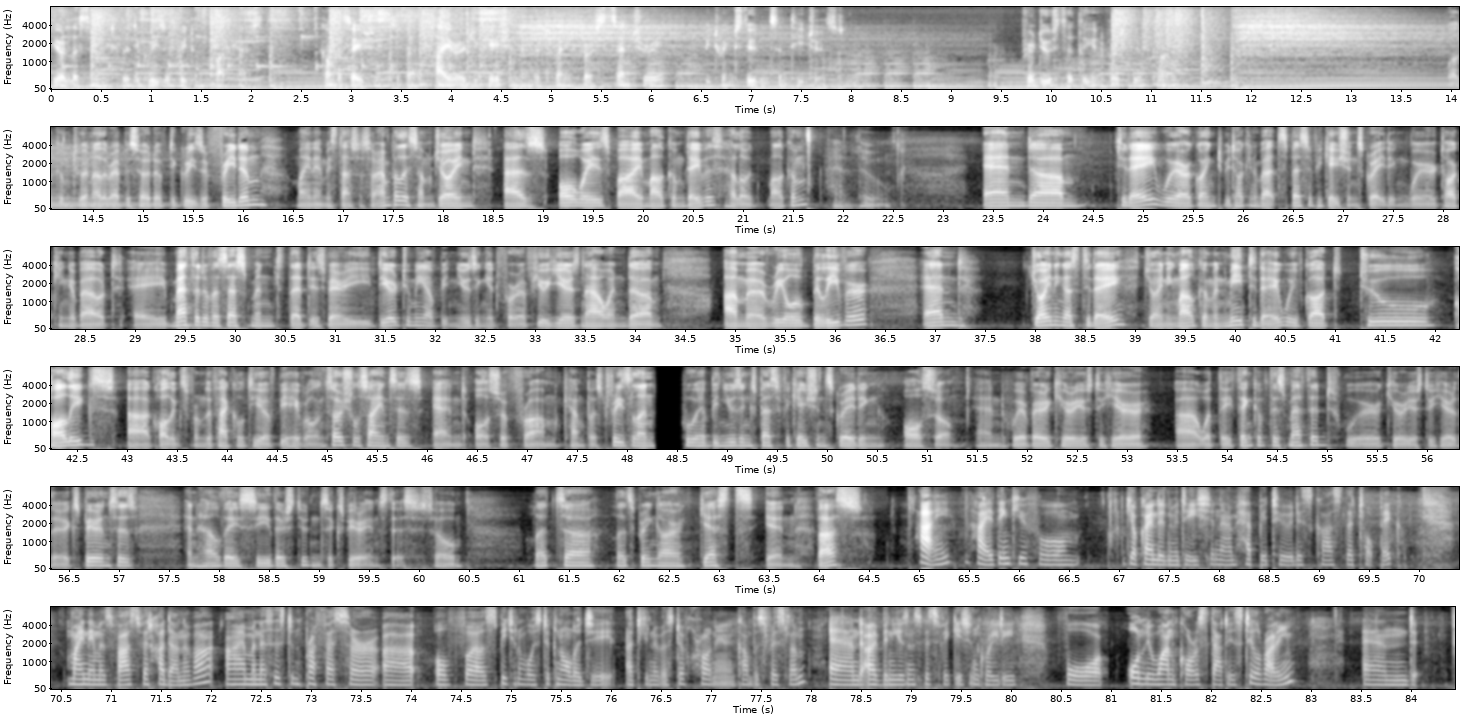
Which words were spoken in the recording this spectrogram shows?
You're listening to the Degrees of Freedom podcast. Conversations about higher education in the 21st century between students and teachers. Produced at the University of Groningen. Welcome to another episode of Degrees of Freedom. My name is Tassos Sarampalis. I'm joined, as always, by Malcolm Davis. Hello, Malcolm. Hello. And um, today we are going to be talking about specifications grading. We're talking about a method of assessment that is very dear to me. I've been using it for a few years now, and um, I'm a real believer. And joining us today, joining Malcolm and me today, we've got two colleagues, uh, colleagues from the Faculty of Behavioral and Social Sciences and also from Campus Friesland, who have been using specifications grading also. And we're very curious to hear uh, what they think of this method. We're curious to hear their experiences and how they see their students experience this. So let's uh, let's bring our guests in. Vas, Hi, hi. Thank you for your kind invitation. I'm happy to discuss the topic. My name is Vas Verkhodanova. I'm an assistant professor uh, of uh, speech and voice technology at University of Groningen, Campus Friesland, and I've been using specification grading for only one course that is still running, and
